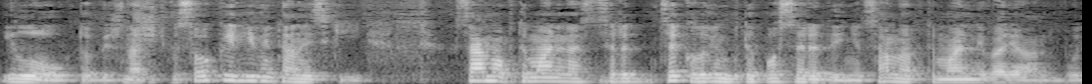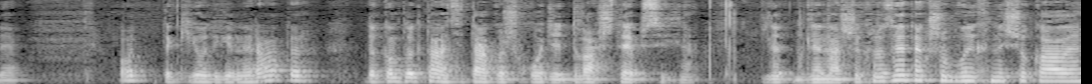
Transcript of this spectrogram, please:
і low, тобі ж, значить високий рівень та низький. Саме оптимальна серед... це коли він буде посередині. Саме оптимальний варіант буде. От такий от генератор. До комплектації також входять два штепселя для, для наших розеток, щоб ви їх не шукали.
